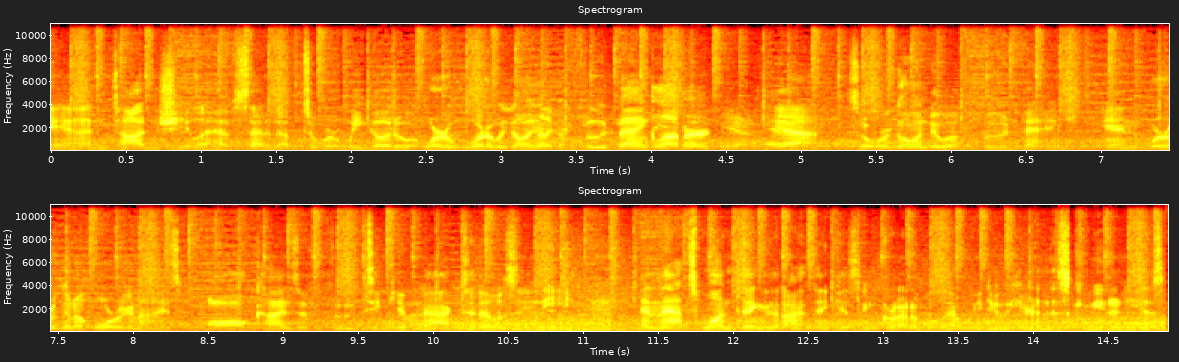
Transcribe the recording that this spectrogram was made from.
and Todd and Sheila have set it up to where we go to. Where what are we going? Like a food bank, lover? Yeah. Yeah. So we're going to a food bank, and we're gonna organize all kinds of food to give back to those in need. And that's one thing that I think is incredible that we do here in this community is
